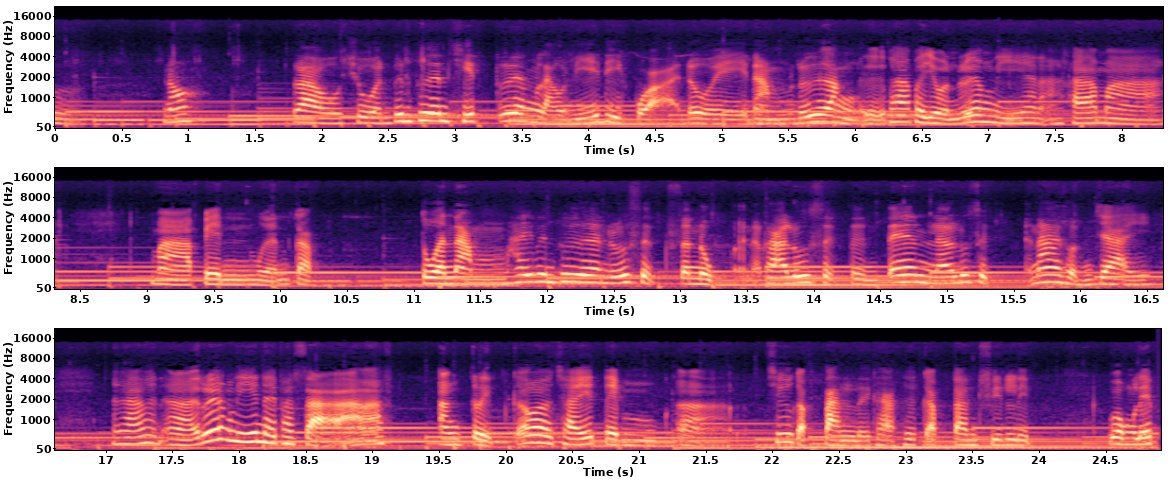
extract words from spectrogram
อ เนาะเราชวนเพื่อนๆคิดเรื่องเหล่านี้ดีกว่า โดยนำเรื่องหรือภาพยนตร์เรื่องนี้นะคะมามาเป็นเหมือนกับตัวนำให้เพื่อนๆรู้สึกสนุกนะคะ รู้สึกตื่นเต้นแล้วรู้สึกน่าสนใจนะคะเรื่องนี้ในภาษาอังกฤษก็ใช้เต็มชื่อกัปตันเลยค่ะ คือ Captain Phillips วงเล็บ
